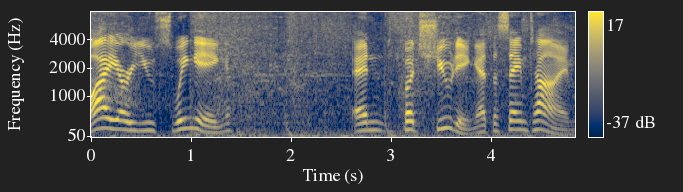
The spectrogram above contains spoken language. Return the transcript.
Why are you swinging and but shooting at the same time?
